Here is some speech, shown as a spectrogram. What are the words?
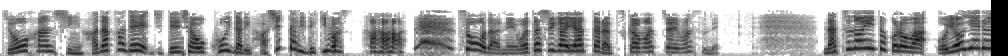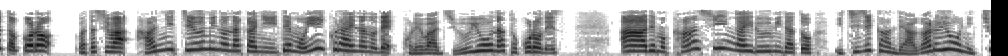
上半身裸で自転車を漕いだり走ったりできます。ははは。そうだね。私がやったら捕まっちゃいますね。夏のいいところは泳げるところ。私は半日海の中にいてもいいくらいなので、これは重要なところです。あー、でも監視員がいる海だと1時間で上がるように注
